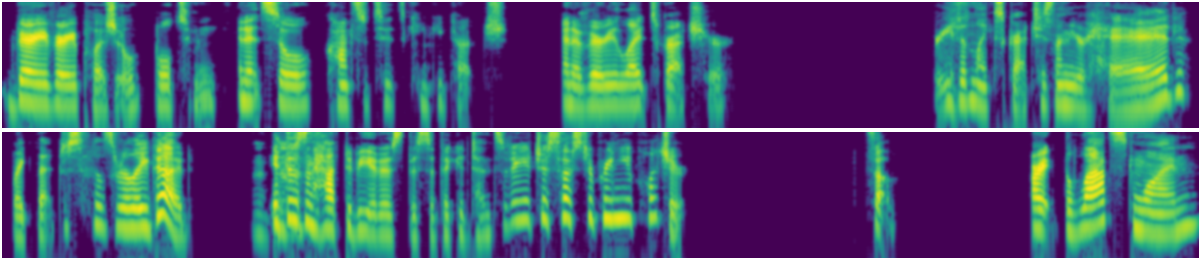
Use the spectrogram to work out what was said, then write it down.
very, very pleasurable to me. And it still constitutes kinky touch and a very light scratch here. Or even like scratches on your head, like that just feels really good. Mm-hmm. It doesn't have to be at a specific intensity, it just has to bring you pleasure. So all right, the last one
